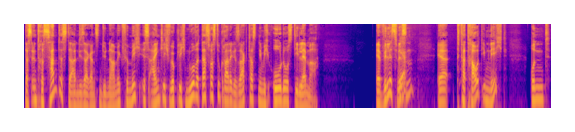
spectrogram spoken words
Das Interessanteste an dieser ganzen Dynamik für mich ist eigentlich wirklich nur das, was du gerade gesagt hast, nämlich Odos Dilemma. Er will es wissen, ja. er vertraut ihm nicht und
